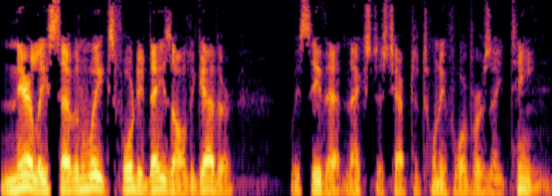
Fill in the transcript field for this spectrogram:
nearly seven weeks, 40 days altogether. We see that in Exodus chapter 24, verse 18.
